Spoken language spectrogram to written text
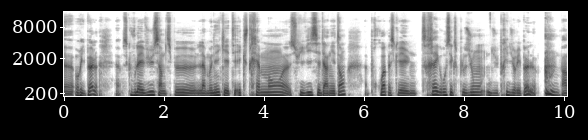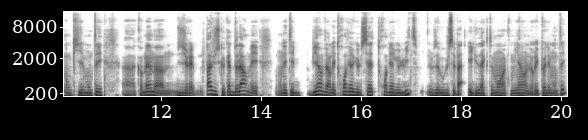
euh, au Ripple, euh, parce que vous l'avez vu, c'est un petit peu la monnaie qui a été extrêmement euh, suivie ces derniers temps. pourquoi? Parce qu'il y a une très grosse explosion du prix du Ripple, pardon, qui est monté quand même, je dirais pas jusque 4 dollars, mais on était bien vers les 3,7, 3,8. Je vous avoue que je sais pas exactement à combien le Ripple est monté,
